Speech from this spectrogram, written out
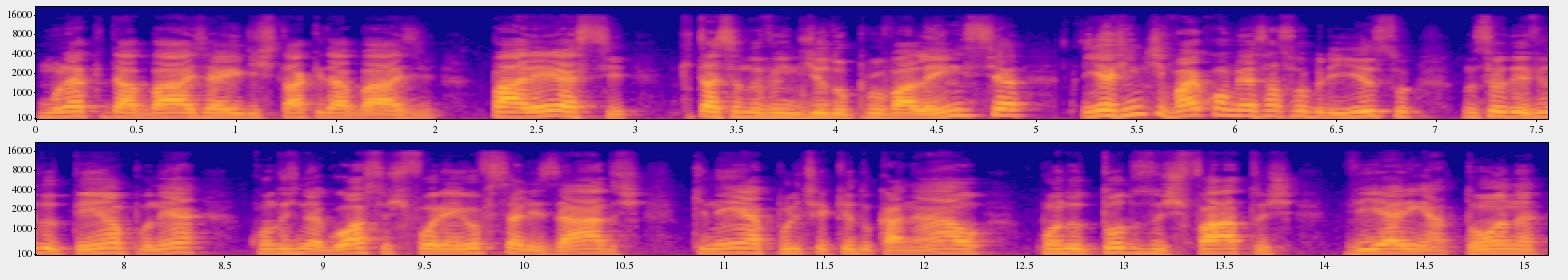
moleque da base aí, destaque da base, parece que está sendo vendido para o Valência. E a gente vai conversar sobre isso no seu devido tempo, né? Quando os negócios forem oficializados, que nem é a política aqui do canal, quando todos os fatos vierem à tona,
